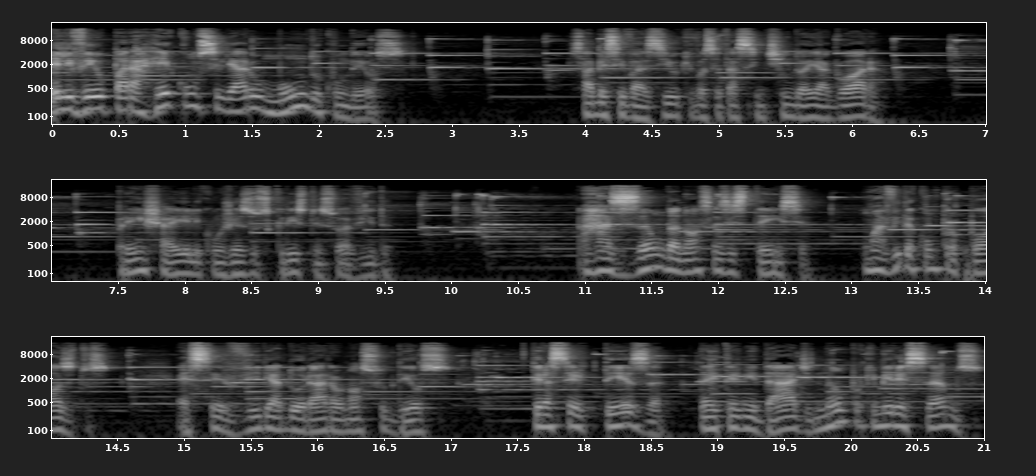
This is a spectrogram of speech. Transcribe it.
Ele veio para reconciliar o mundo com Deus. Sabe esse vazio que você está sentindo aí agora? Preencha ele com Jesus Cristo em sua vida. A razão da nossa existência, uma vida com propósitos, é servir e adorar ao nosso Deus, ter a certeza da eternidade não porque mereçamos,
